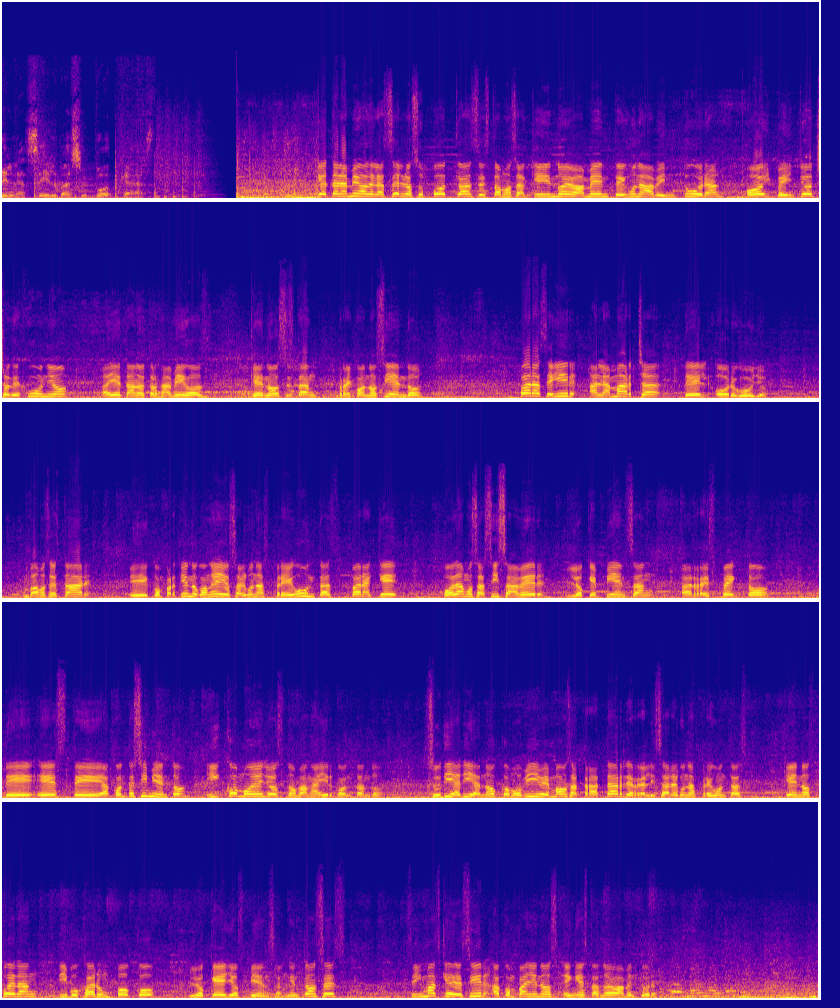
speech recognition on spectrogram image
De la Selva, su podcast. ¿Qué tal amigos de la Selva, su podcast? Estamos aquí nuevamente en una aventura. Hoy, 28 de junio. Ahí están nuestros amigos que nos están reconociendo para seguir a la marcha del orgullo. Vamos a estar eh, compartiendo con ellos algunas preguntas para que podamos así saber lo que piensan al respecto de este acontecimiento y cómo ellos nos van a ir contando su día a día, ¿no? Cómo viven. Vamos a tratar de realizar algunas preguntas que nos puedan dibujar un poco lo que ellos piensan. Entonces, sin más que decir, acompáñenos en esta nueva aventura.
